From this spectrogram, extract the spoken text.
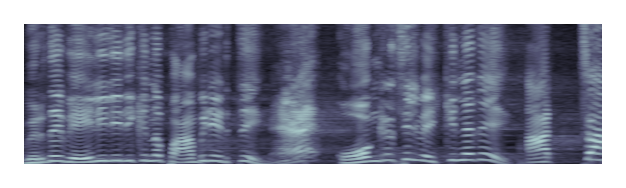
വെറുതെ വേലിയിലിരിക്കുന്ന പാമ്പിനെടുത്ത് കോൺഗ്രസിൽ വെക്കുന്നത്? അച്ഛാ.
